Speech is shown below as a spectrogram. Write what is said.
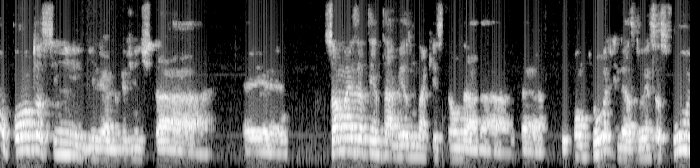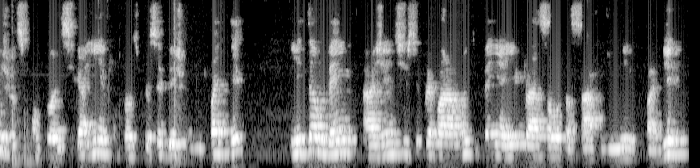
o ponto, assim, Guilherme, que a gente está é, só mais atentar mesmo na questão da, da, da, do controle das doenças fúngicas, controle de cigarrinha, controle de percevejo que a gente vai ter, e também a gente se preparar muito bem aí para essa outra safra de milho que vai vir,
